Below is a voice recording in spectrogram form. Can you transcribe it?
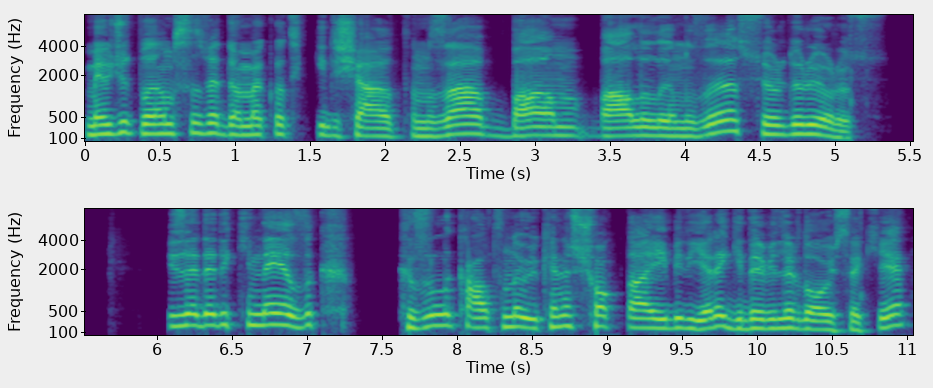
Mevcut bağımsız ve demokratik gidişatımıza bağım, bağlılığımızı sürdürüyoruz. Biz de dedik ki ne yazık Kızıllık altında ülkeniz çok daha iyi bir yere gidebilirdi oysa ki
